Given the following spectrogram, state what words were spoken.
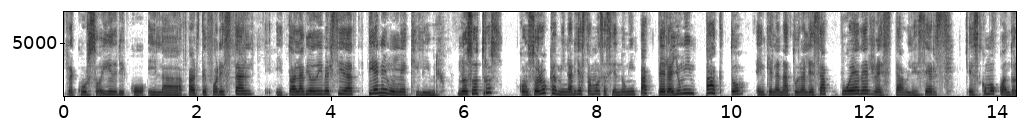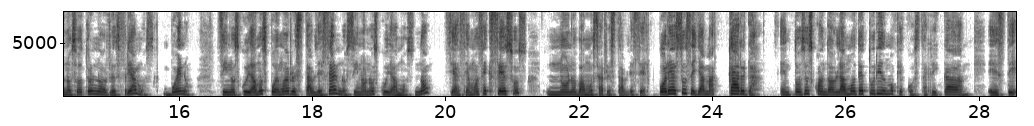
recurso hídrico y la parte forestal y toda la biodiversidad, tienen un equilibrio. Nosotros con solo caminar ya estamos haciendo un impacto, pero hay un impacto en que la naturaleza puede restablecerse. Es como cuando nosotros nos resfriamos. Bueno, si nos cuidamos podemos restablecernos, si no nos cuidamos, no. Si hacemos excesos, no nos vamos a restablecer. Por eso se llama carga. Entonces, cuando hablamos de turismo, que Costa Rica este,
